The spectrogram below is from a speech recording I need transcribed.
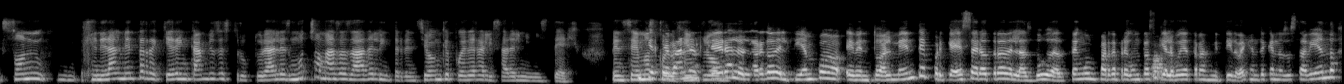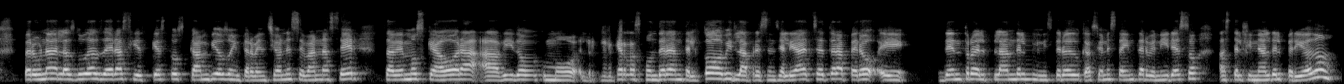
son, generalmente requieren cambios estructurales mucho más allá de la intervención que puede realizar el ministerio. Pensemos, que se van a hacer a lo largo del tiempo eventualmente, porque esa era otra de las dudas. Tengo un par de preguntas que le voy a transmitir de gente que nos está viendo, pero una de las dudas era si es que estos cambios o intervenciones se van a hacer. Sabemos que ahora ha habido como que responder ante el COVID, la presencialidad, etcétera, pero eh, dentro del plan del Ministerio de Educación está intervenir eso hasta el final del periodo.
